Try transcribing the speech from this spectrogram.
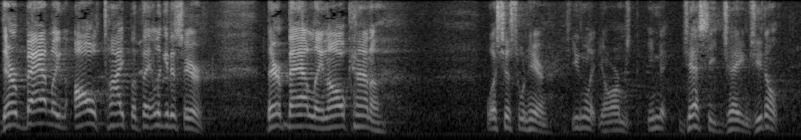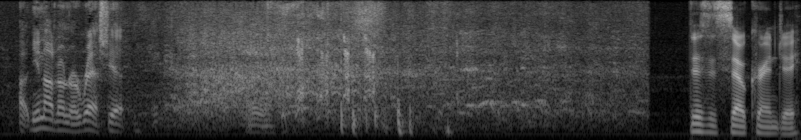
they're battling all type of things. Look at this here. They're battling all kind of. What's this one here? You can let your arms. You know, Jesse James, you don't. Uh, you're not under arrest yet. This is so cringy.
